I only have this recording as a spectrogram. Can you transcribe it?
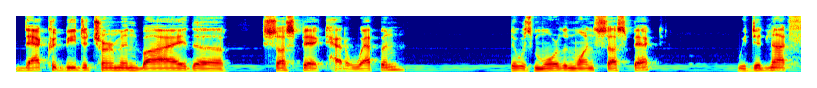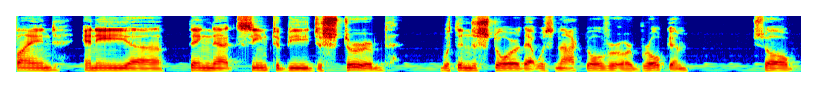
That could be determined by the suspect had a weapon. There was more than one suspect. We did not find anything uh, that seemed to be disturbed within the store that was knocked over or broken. So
